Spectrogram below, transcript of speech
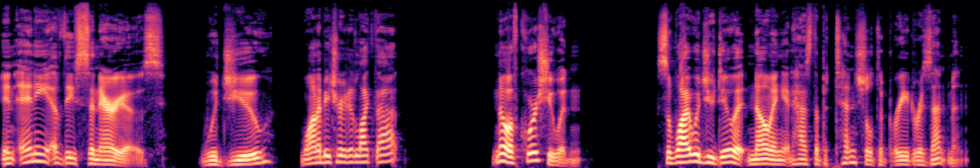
In any of these scenarios, would you want to be treated like that? No, of course you wouldn't. So why would you do it knowing it has the potential to breed resentment?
